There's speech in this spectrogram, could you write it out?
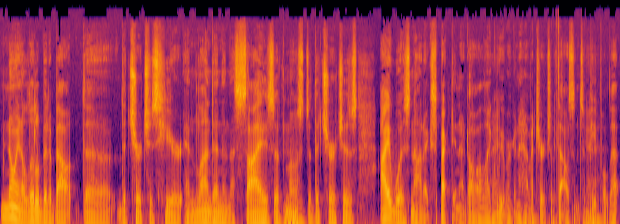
knowing a little bit about the the churches here in London and the size of Mm-hmm. most of the churches, I was not expecting at all like we were going to have a church of thousands of people. That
